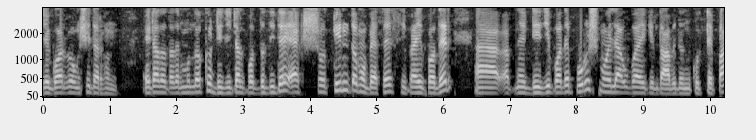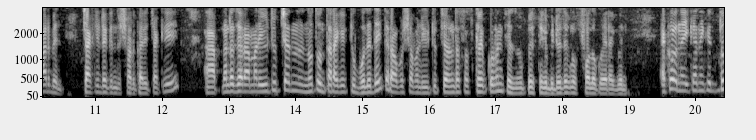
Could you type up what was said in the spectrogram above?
যে গর্বে অংশীদার হন। এটা তো তাদের মূল লক্ষ্য। ডিজিটাল পদ্ধতিতে একশো তিনতম ব্যাচের সিপাহী পদের আপনি ডিজি পদে পুরুষ, মহিলা উভয়ে কিন্তু আবেদন করতে পারবেন। চাকরিটা কিন্তু সরকারি চাকরি। আপনারা যারা আমার ইউটিউব চ্যানেল নতুন, তার একটু বলে দেয় তারা অবশ্যই আমার ইউটিউব চ্যানেলটা সাবস্ক্রাইব করবেন ফেসবুক পেজ থেকে ভিডিও দেখলে ফলো করে রাখবেন। এখন এইখানে কিন্তু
